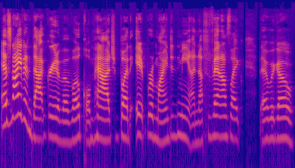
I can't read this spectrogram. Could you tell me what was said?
And it's not even that great of a vocal match, but it reminded me enough of it. And I was like, there we go.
